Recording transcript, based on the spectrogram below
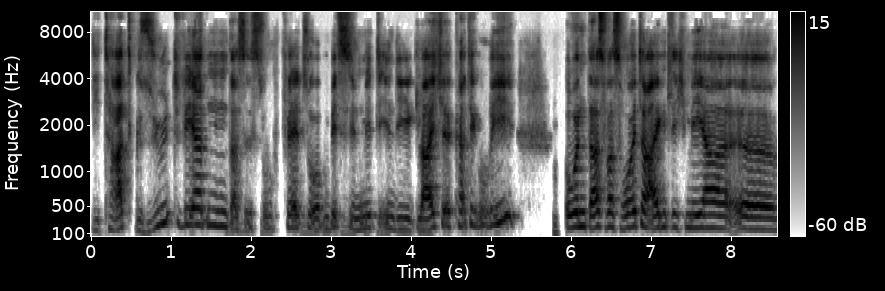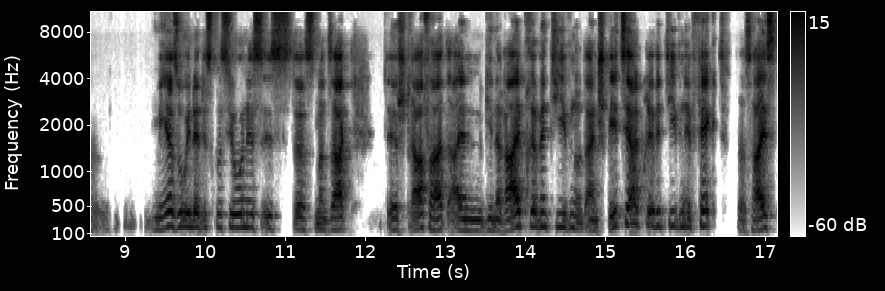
die Tat gesühnt werden. Das ist so, fällt so ein bisschen mit in die gleiche Kategorie. Und das, was heute eigentlich mehr, äh, mehr so in der Diskussion ist, ist, dass man sagt, Strafe hat einen generalpräventiven und einen spezialpräventiven Effekt. Das heißt,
